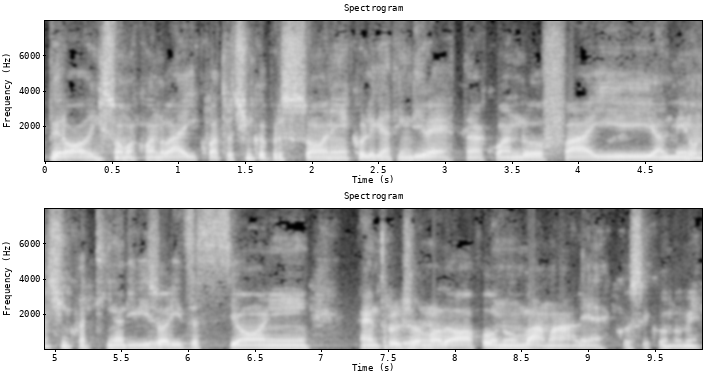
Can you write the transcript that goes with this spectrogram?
però insomma quando hai 4-5 persone collegate in diretta quando fai almeno una cinquantina di visualizzazioni entro il giorno dopo non va male ecco secondo me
